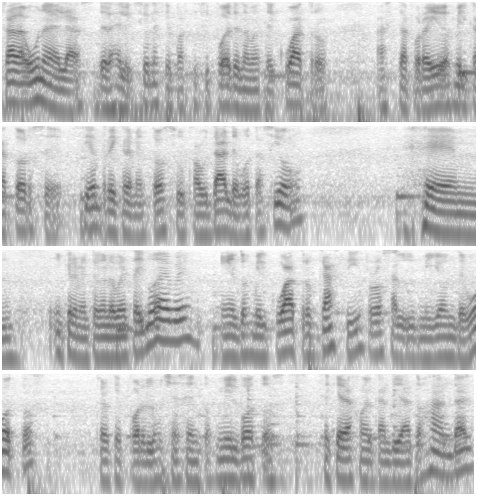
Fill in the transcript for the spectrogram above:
cada una de las, de las elecciones que participó desde el 94 hasta por ahí 2014 siempre incrementó su caudal de votación. Em, incrementó en el 99, en el 2004 casi roza el millón de votos, creo que por los 800 mil votos se queda con el candidato Handal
